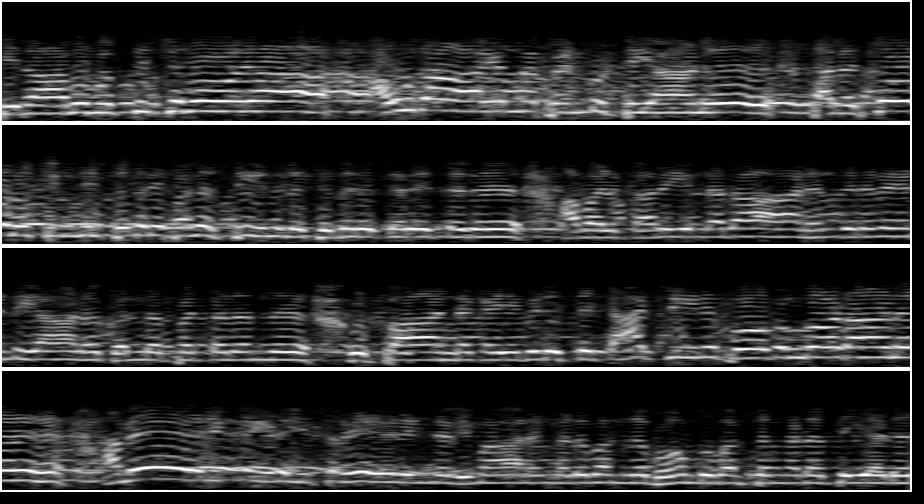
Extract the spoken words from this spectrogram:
പിതാവ് മുത്തിച്ചു പോയ ഔദ എന്ന പെൺകുട്ടിയാണ്. തലച്ചോറ് ചിതറി പലസ്തീനിൽ ചിതറിത്തെറിച്ചത് അവൾക്കറിയില്ലതാൻ എന്തിനു വേണ്ടിയാണ് കൊല്ലപ്പെട്ടതെന്ന് ഉപ്പാന്റെ കൈ പിടിച്ച് ടാക്സിയിൽ പോകുമ്പോഴാണ് അമേരിക്കയുടെ ഇസ്രയേലിന്റെ വിമാനങ്ങൾ വന്ന് ബോംബ് വർഷം നടത്തിയത്.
